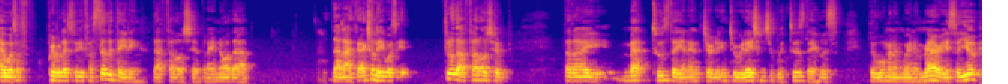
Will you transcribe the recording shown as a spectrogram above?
I was a privileged to be facilitating that fellowship, and I know that that I actually was through that fellowship that I met Tuesday and entered into relationship with Tuesday, who's the woman I'm going to marry. So you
